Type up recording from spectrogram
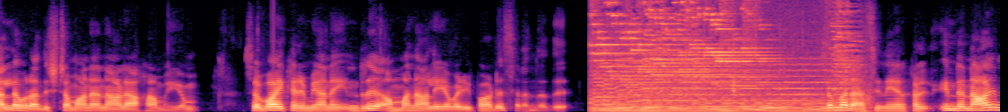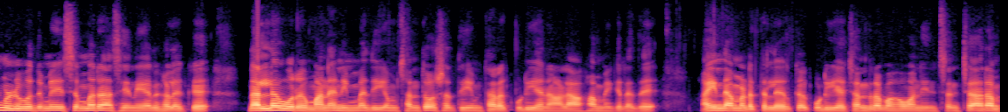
நல்ல ஒரு அதிர்ஷ்டமான நாளாக அமையும். செவ்வாய்க்கிழமையான இன்று அம்மன் ஆலய வழிபாடு சிறந்தது. சிம்மராசி நேர்கள். இந்த நாள் முழுவதுமே சிம்மராசி நேர்களுக்கு நல்ல ஒரு மன நிம்மதியும் சந்தோஷத்தையும் தரக்கூடிய நாளாக அமைகிறது. ஐந்தாம் இடத்துல இருக்கக்கூடிய சந்திர பகவானின் சஞ்சாரம்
